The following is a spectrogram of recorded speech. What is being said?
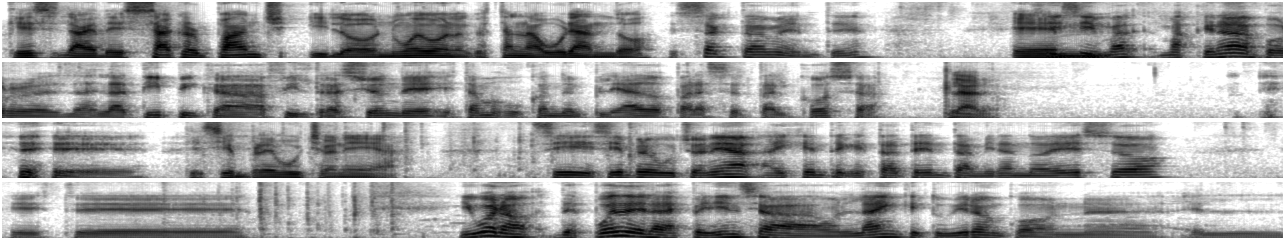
que es la de Sucker Punch y lo nuevo en lo que están laburando. Exactamente. Em, sí, sí, más, más que nada por la, la típica filtración de estamos buscando empleados para hacer tal cosa. Claro, que siempre buchonea. Sí, siempre buchonea. Hay gente que está atenta mirando eso. Este. Y bueno, después de la experiencia online que tuvieron con eh, el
